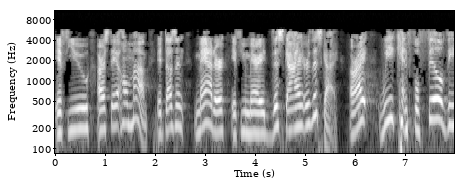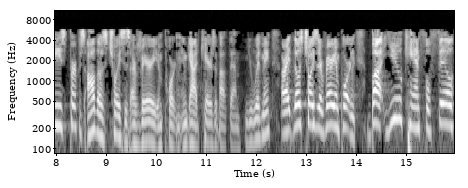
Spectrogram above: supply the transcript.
if you are a stay-at-home mom. It doesn't matter if you married this guy or this guy. All right? We can fulfill these purposes. All those choices are very important and God cares about them. You're with me? All right? Those choices are very important, but you can fulfill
